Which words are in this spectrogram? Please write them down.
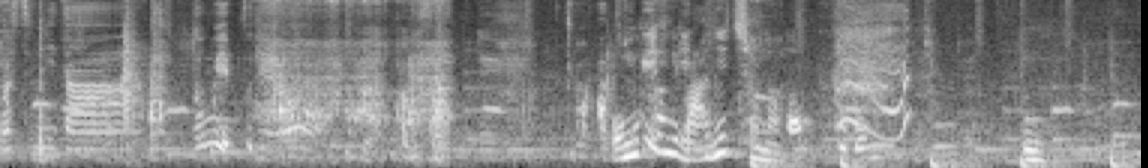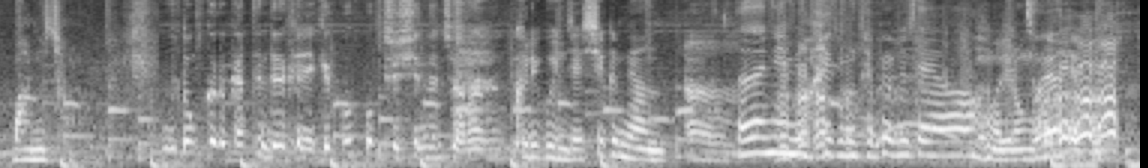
맞습니다 너무 예쁘네요 네. 아, 어묵탕이 이게- 12,000원. 어, 그거 너무 괜찮은데 12,000원. 우동 그릇 같은데 그냥 이렇게 꾹꾹 주시는 줄 알았는데 그리고 이제 식으면 어. 사장님 이렇게 좀 대표주세요. 뭐 이런 거 해야 되고.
